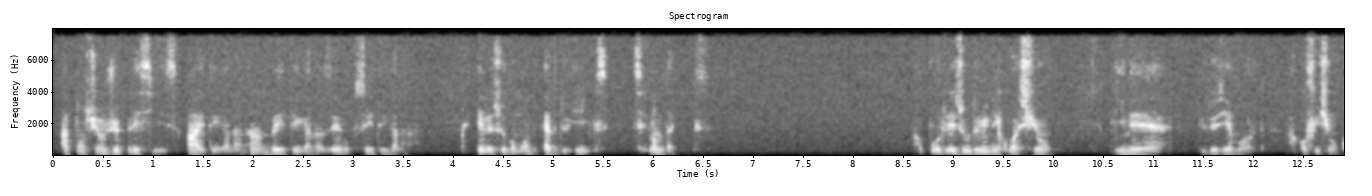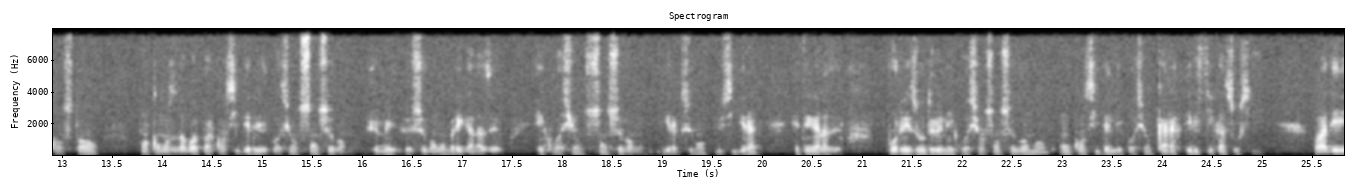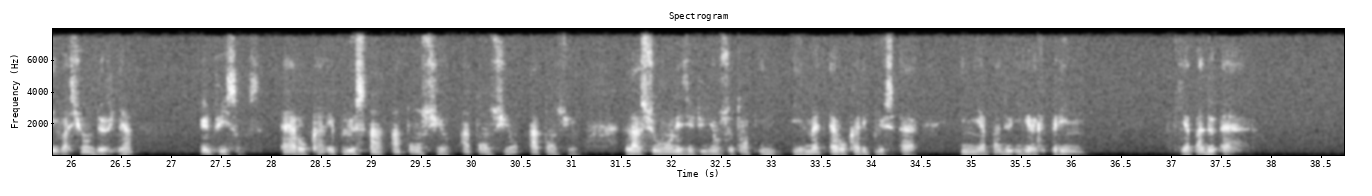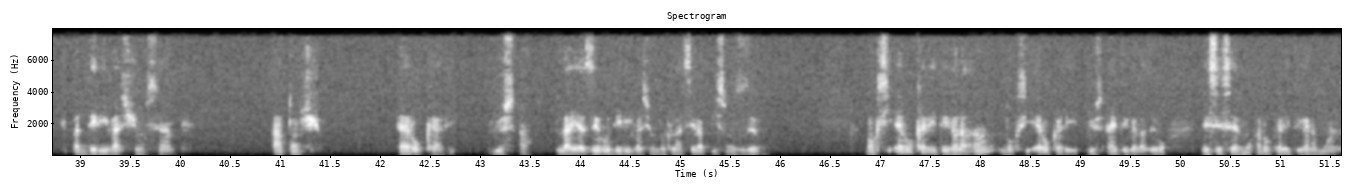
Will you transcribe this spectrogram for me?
Attention, je précise, a est égal à 1, b est égal à 0, c est égal à 1. Et le second monde, f de x, c'est lambda x. pour résoudre une équation linéaire du deuxième ordre à coefficient constant, on commence d'abord par considérer l'équation sans second monde. Je mets le second membre égal à 0. Équation sans second y second plus y est égal à 0. Pour résoudre une équation sans second membre, on considère l'équation caractéristique associée. La dérivation devient une puissance. R au carré plus 1. Attention, attention, attention. Là, souvent, les étudiants se trompent. Ils, mettent R au carré plus R. Il n'y a pas de Y'. Il n'y a pas de R. Il n'y a pas de dérivation simple. Attention. R au carré plus 1. Là, il y a zéro dérivation. Donc là, c'est la puissance 0. Donc si R au carré est égal à 1, donc si R au carré plus 1 est égal à 0, nécessairement R au carré est égal à moins 1.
